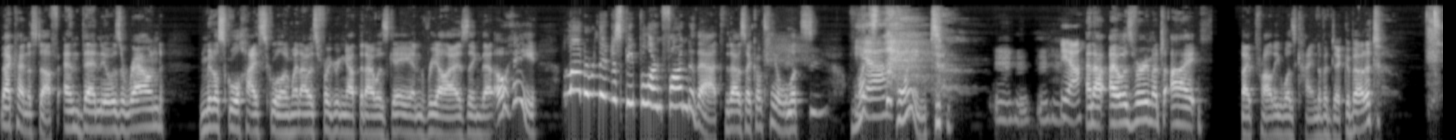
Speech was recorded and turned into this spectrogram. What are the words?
that kind of stuff. And then it was around middle school, high school, and when I was figuring out that I was gay and realizing that, oh, hey, a lot of religious people aren't fond of that, that I was like, okay, well, what's what's Yeah. the point? Mhm, mhm. Yeah. and I, I was very much I I probably was kind of a dick about it.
